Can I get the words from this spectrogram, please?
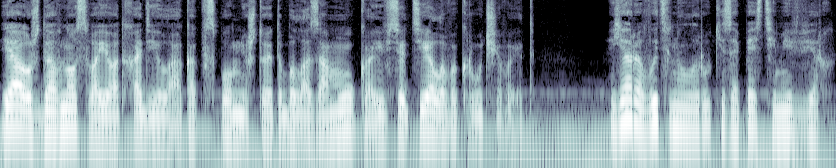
«Я уж давно свое отходила, а как вспомню, что это была замука, и все тело выкручивает». Яра вытянула руки запястьями вверх.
